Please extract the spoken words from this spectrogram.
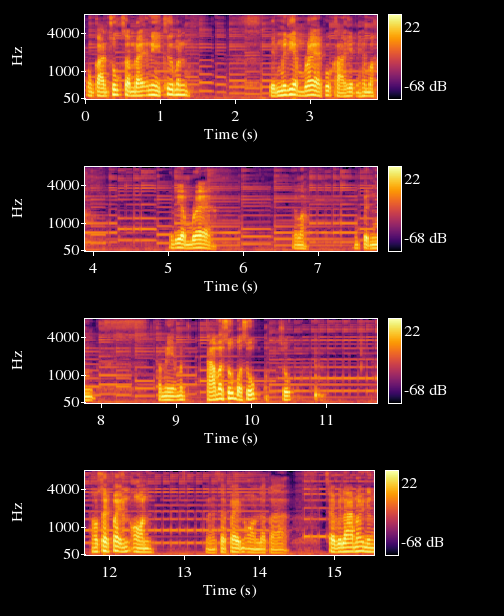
ต้องการซุกตามใดอันนี้คือมัน เป็นไม่เดียมแร่พวกขาเห็ดนี่เห็นปะไม่เดียมแร่เห็นปะมันเป็นทำนี้มันถามว่าซุปบ่ซุปซุปเอาใส่ไฟอ่อนๆนะใส่ไฟอ่อนๆแล้วก็ใส่เวลาน้อยนึง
